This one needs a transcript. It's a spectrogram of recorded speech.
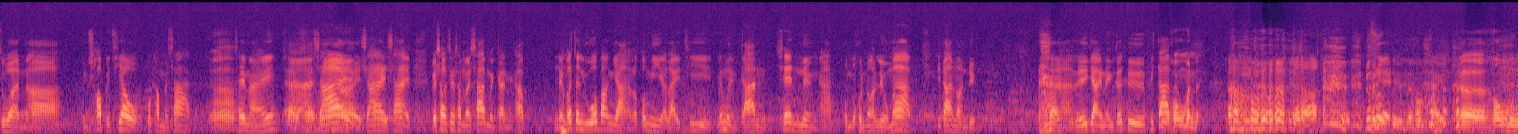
ส่วนอ่าผมชอบไปเที่ยวพวกธรรมชาติ อ่า ใช่ไหมใช่ใช่อ่าใช่ใช่ใช่ก็ชอบเที่ยวธรรมชาติเหมือนกันครับ แต่ก็จะรู้ว่าบางอย่างเราก็มีอะไรที่ไม่เหมือนกัน เช่นหนึ่งอะผมเป็นคนนอนเร็วมากพี่ต้านอนดึก หรืออีกอย่างหนึ่งก็คือพี่อต้ายู่ห้องมันอะรู้ไม่สึต้กองสืบในห้องใครเออห้องมึง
